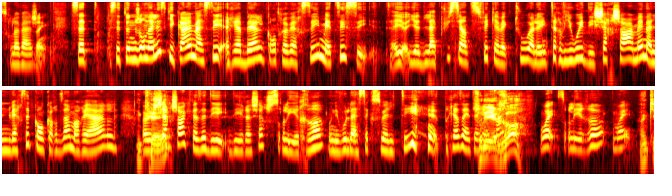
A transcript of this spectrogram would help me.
sur le vagin. C'est une journaliste qui est quand même assez rebelle, controversée, mais tu sais, il y, a- il y a de l'appui scientifique avec tout. Elle a interviewé des chercheurs, même à l'Université de Concordia à Montréal, un chercheur qui faisait des, des recherches sur les rats au niveau de la sexualité. Très intéressant. Sur les rats? Oui, sur les rats, oui. OK.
